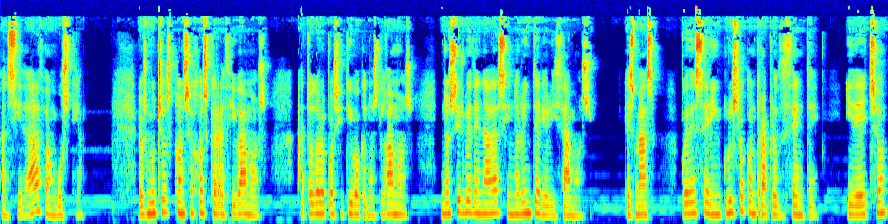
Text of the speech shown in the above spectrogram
ansiedad o angustia. Los muchos consejos que recibamos, a todo lo positivo que nos digamos, no sirve de nada si no lo interiorizamos. Es más, puede ser incluso contraproducente, y de hecho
